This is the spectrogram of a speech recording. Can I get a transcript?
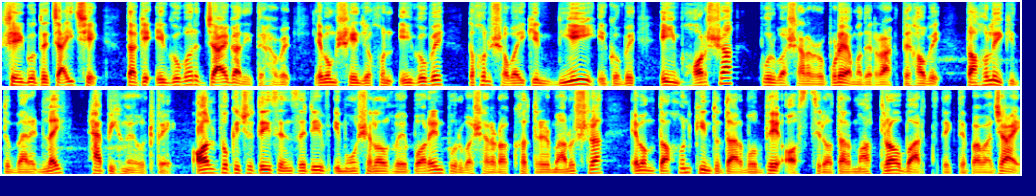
সে এগোতে চাইছে, তাকে এগোবার জায়গা দিতে হবে এবং সে যখন এগোবে, তখন সবাইকে নিয়েই এগোবে। এই ভরসা পূর্বাশারার উপরে আমাদের রাখতে হবে। তাহলেই কিন্তু ম্যারেড লাইফ হ্যাপি হয়ে উঠবে। অল্প কিছুতেই সেন্সিটিভ, ইমোশনাল হয়ে পড়েন পূর্বাশারা নক্ষত্রের মানুষরা এবং তখন কিন্তু তার মধ্যে অস্থিরতার মাত্রাও বাড়তে দেখতে পাওয়া যায়।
